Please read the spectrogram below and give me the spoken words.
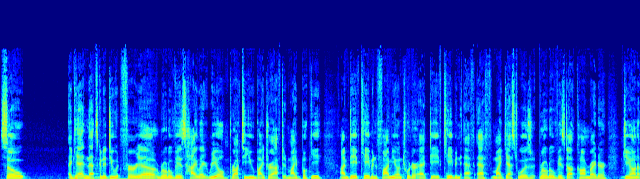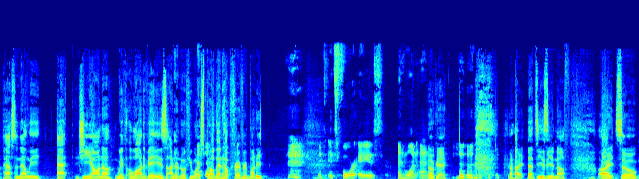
So, again, that's going to do it for uh, RotoViz Highlight Reel, brought to you by Draft and My Bookie. I'm Dave Caban. Find me on Twitter at Dave FF. My guest was rotoviz.com writer Gianna Passanelli at Gianna with a lot of A's. I don't know if you want to spell that out for everybody. It's, it's four A's and one N. Okay. All right, that's easy enough. All right, so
